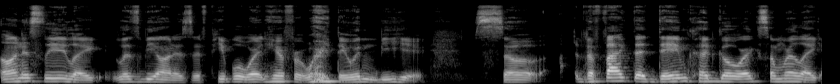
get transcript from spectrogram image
honestly, like, let's be honest, if people weren't here for work, they wouldn't be here. So the fact that Dame could go work somewhere like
